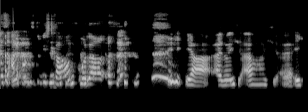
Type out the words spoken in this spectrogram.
also antwortest du nicht drauf, oder? ja, also ich, oh, ich, äh, ich,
